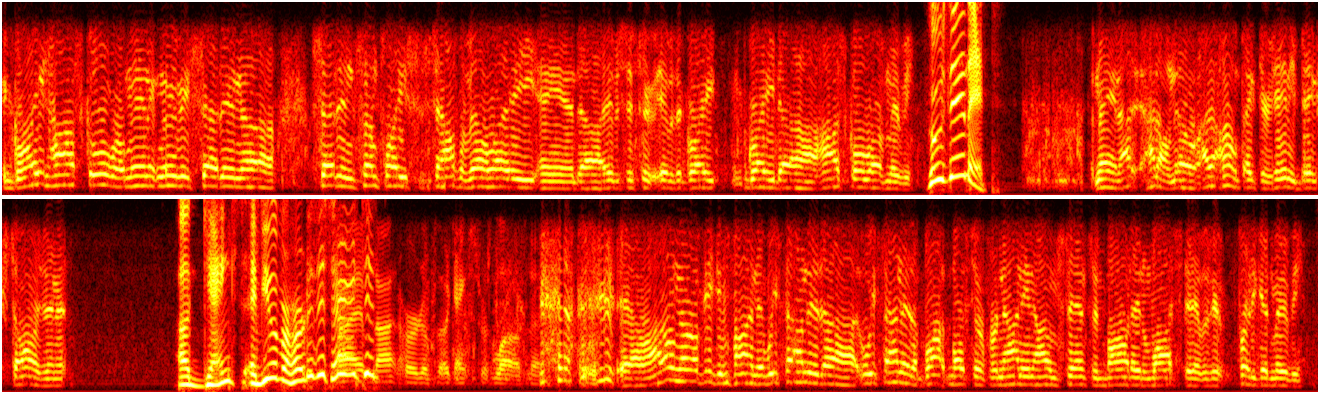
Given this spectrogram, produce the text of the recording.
A great high school romantic movie set in uh, set in someplace south of L.A. And uh, it was just a, it was a great great uh, high school love movie. Who's in it? Man, I I don't know. I, I don't think there's any big stars in it. A gangster? Have you ever heard of this, I have Harrington? not heard of A Gangster's Love. No. yeah, well, I don't know if you can find it. We found it. Uh, we found it at Blockbuster for ninety nine cents and bought it and watched it. It was a pretty good movie.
